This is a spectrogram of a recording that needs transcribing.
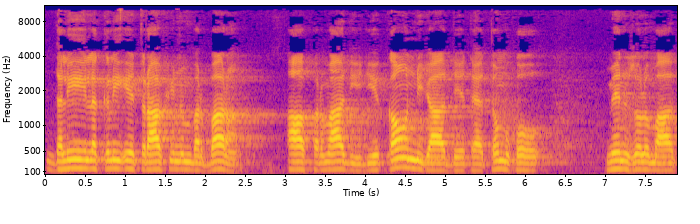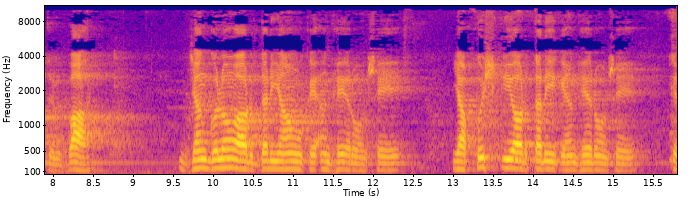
دلیل اقلی اعترافی نمبر بارہ۔ آپ فرما دیجیے، کون نجات دیتا ہے تم کو من ظلمات البحر؟ جنگلوں اور دریاؤں کے اندھیروں سے یا خشکی اور تری کے اندھیروں سے کہ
